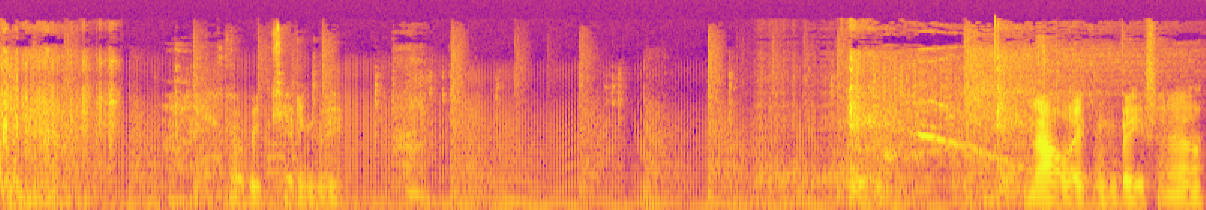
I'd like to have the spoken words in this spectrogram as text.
you gotta be kidding me. Now I'll leave them be for now.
